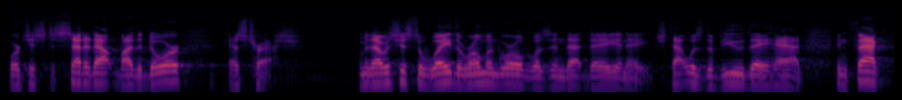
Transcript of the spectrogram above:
or just to set it out by the door as trash. I mean, that was just the way the Roman world was in that day and age. That was the view they had. In fact,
